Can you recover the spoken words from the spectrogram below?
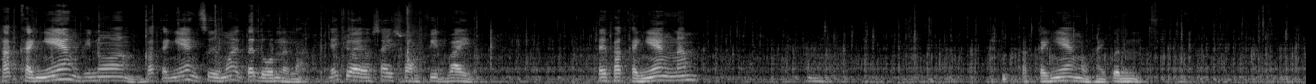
พักไข่แง้งพี่น้องพักไข่แง้งซื้อมาตะโดนแล้วล่ะยายจอยเอาใส่สองฟีดไว้ใส่พักไข่แง้งน้ำผักไก่แง่งให้เพิ่นเ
